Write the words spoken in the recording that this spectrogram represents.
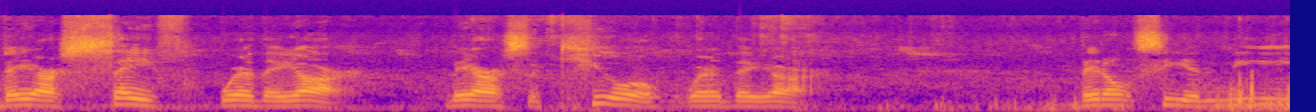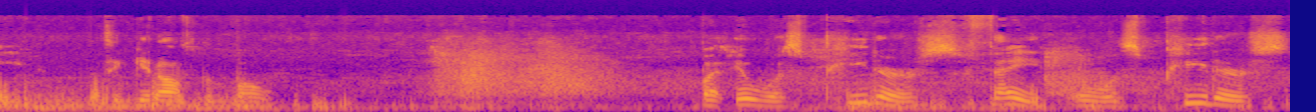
They are safe where they are. They are secure where they are. They don't see a need to get off the boat. But it was Peter's faith, it was Peter's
